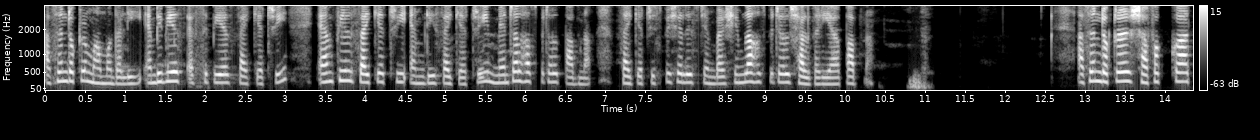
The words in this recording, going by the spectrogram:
আছেন doctor Mohammad Ali, MBBS, FCPS, psychiatry, M Phil, psychiatry, MD, psychiatry, mental hospital, Pabna, psychiatry specialist chamber, Simla hospital Shalgaria Pabna. আছেন doctor Shafkat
